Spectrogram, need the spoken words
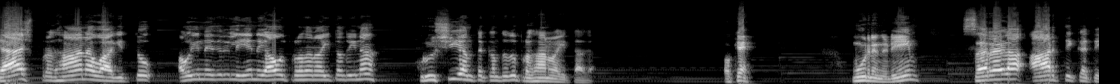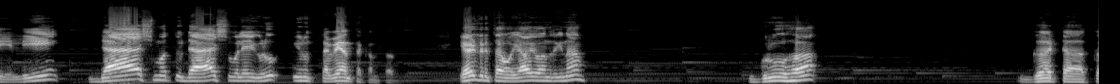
ಡ್ಯಾಶ್ ಪ್ರಧಾನವಾಗಿತ್ತು. ಅವಾಗಿನ ಇದರಲ್ಲಿ ಏನು ಯಾವ್ದು ಪ್ರಧಾನವಾಗಿತ್ತು ಅಂದ್ರೆ ಇನ್ನ ಕೃಷಿ ಅಂತಕ್ಕಂಥದ್ದು ಪ್ರಧಾನವಾಗಿತ್ತಾಗ. ಓಕೆ ಮೂರನೇ ನೋಡಿ, ಸರಳ ಆರ್ಥಿಕತೆಯಲ್ಲಿ ಡ್ಯಾಶ್ ಮತ್ತು ಡ್ಯಾಶ್ ವಲಯಗಳು ಇರುತ್ತವೆ ಅಂತಕ್ಕಂಥದ್ದು. ಯಾವ ಯಾವ್ಯಾವ ಅಂದ್ರೆ ಗೃಹ, ಘಟಕ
